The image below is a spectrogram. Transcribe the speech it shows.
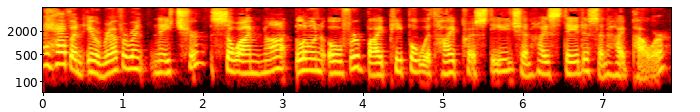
I have an irreverent nature, so I'm not blown over by people with high prestige and high status and high power.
